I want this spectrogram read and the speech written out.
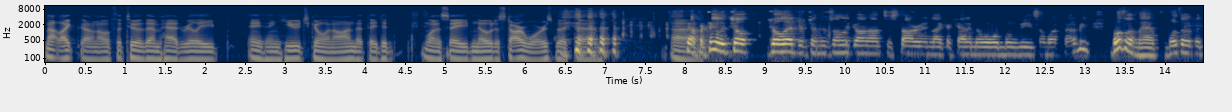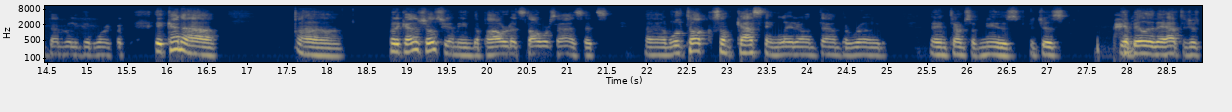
Not like I don't know if the two of them had really anything huge going on that they didn't want to say no to Star Wars, but uh, uh, yeah, particularly Joel, Joel Edgerton, who's only gone on to star in like Academy Award movies and whatnot. I mean, both of them have. Both of them have done really good work, but it kind of, uh, but it kind of shows you. I mean, the power that Star Wars has. It's. Uh, we'll talk some casting later on down the road, in terms of news, but just the ability they have to just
